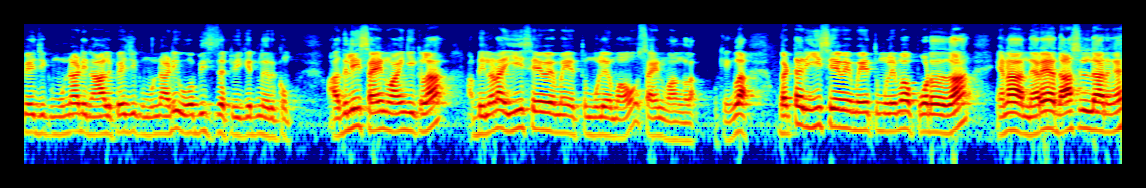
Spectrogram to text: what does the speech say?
பேஜுக்கு முன்னாடி நாலு பேஜுக்கு முன்னாடி ஓபிசி சர்டிஃபிகேட்னு இருக்கும். அதுலேயும் சைன் வாங்கிக்கலாம். அப்படி இல்லைனா இ சேவை மையத்து மூலியமாகவும் சைன் வாங்கலாம். ஓகேங்களா பெட்டர் இ சேவை மையத்து மூலியமாக போடுறது தான் ஏன்னா நிறைய தாசில்தாருங்க.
